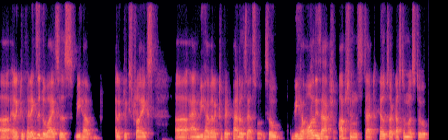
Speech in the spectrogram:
uh, electrified exit devices, we have electric strikes, uh, and we have electrified paddles as well. So we have all these op options that helps our customers to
